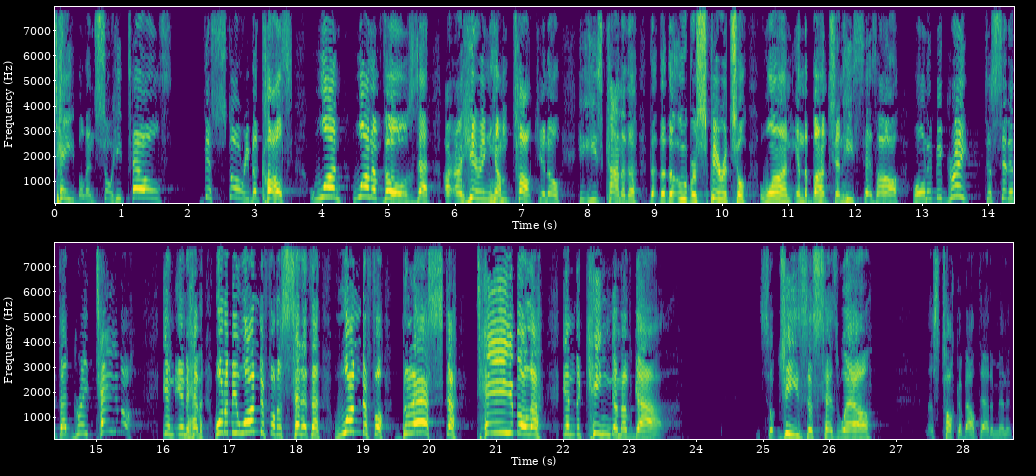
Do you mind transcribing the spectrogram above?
table. And so he tells this story because one one of those that are, are hearing him talk you know he, he's kind of the, the, the uber spiritual one in the bunch. And he says oh won't it be great to sit at that great table in, in heaven? Won't it be wonderful to sit at that wonderful blessed table in the kingdom of god? So jesus says well let's talk about that a minute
